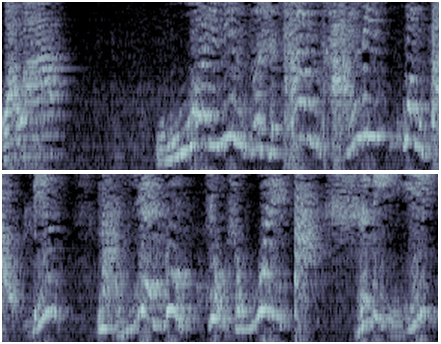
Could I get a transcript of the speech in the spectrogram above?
娃娃，我的名字是堂堂的黄道陵，那颜荣就是我的大师弟。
